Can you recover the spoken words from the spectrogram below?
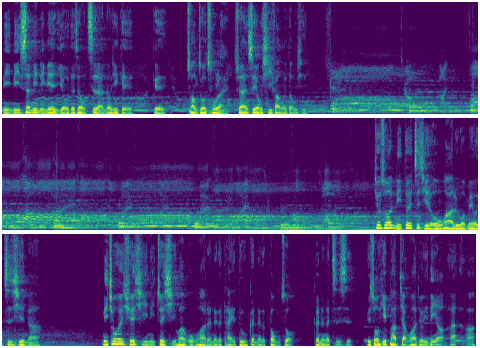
你你生命里面有的这种自然东西，给给创作出来，虽然是用西方的东西。就说你对自己的文化如果没有自信啊，你就会学习你最喜欢文化的那个态度、跟那个动作、跟那个姿势。比如说 hip hop 讲话就一定要啊啊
